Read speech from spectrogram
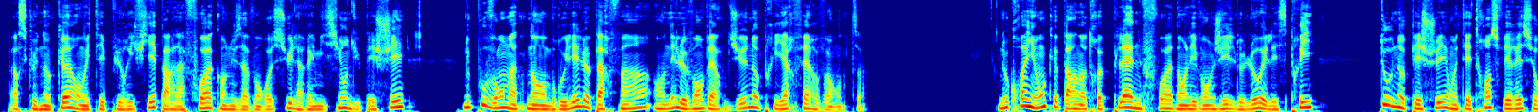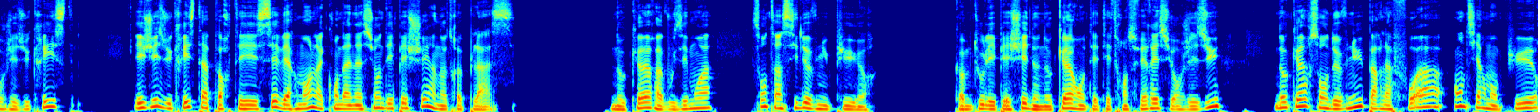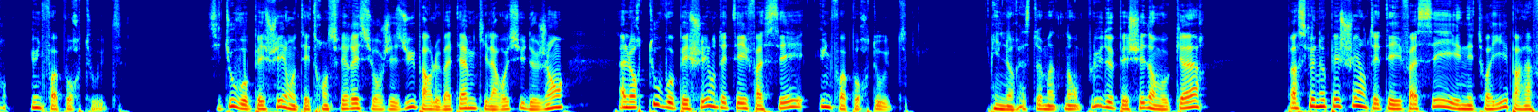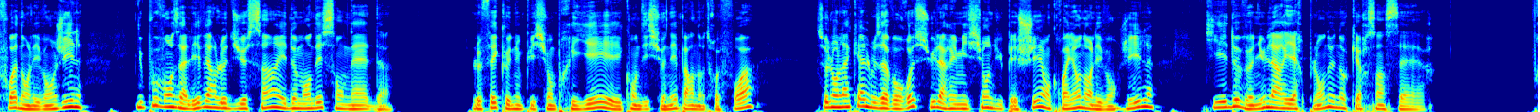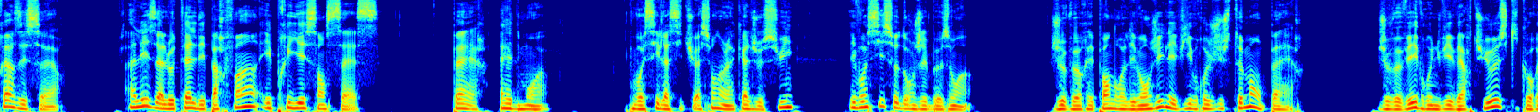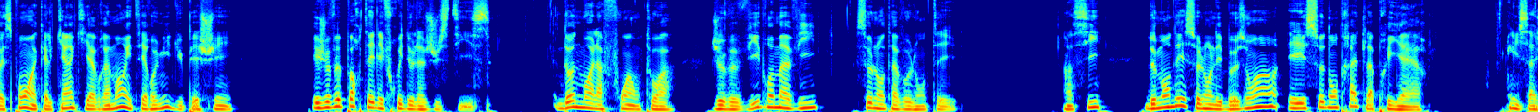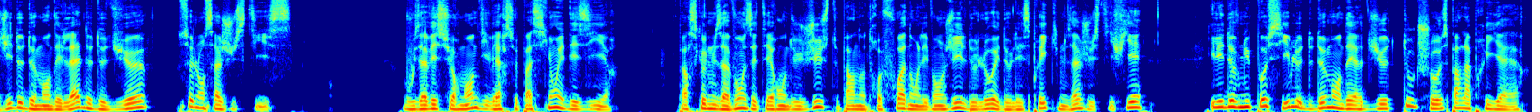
Parce que nos cœurs ont été purifiés par la foi quand nous avons reçu la rémission du péché, nous pouvons maintenant brûler le parfum en élevant vers Dieu nos prières ferventes. Nous croyons que par notre pleine foi dans l'évangile de l'eau et l'esprit, tous nos péchés ont été transférés sur Jésus-Christ, et Jésus-Christ a porté sévèrement la condamnation des péchés à notre place. Nos cœurs, à vous et moi, sont ainsi devenus purs. Comme tous les péchés de nos cœurs ont été transférés sur Jésus, nos cœurs sont devenus par la foi entièrement purs une fois pour toutes. Si tous vos péchés ont été transférés sur Jésus par le baptême qu'il a reçu de Jean, alors tous vos péchés ont été effacés une fois pour toutes. Il ne reste maintenant plus de péchés dans vos cœurs. Parce que nos péchés ont été effacés et nettoyés par la foi dans l'Évangile, nous pouvons aller vers le Dieu saint et demander son aide. Le fait que nous puissions prier est conditionné par notre foi, selon laquelle nous avons reçu la rémission du péché en croyant dans l'Évangile, qui est devenu l'arrière-plan de nos cœurs sincères. Frères et sœurs, allez à l'autel des parfums et priez sans cesse. Père, aide-moi. Voici la situation dans laquelle je suis, et voici ce dont j'ai besoin. Je veux répandre l'Évangile et vivre justement, Père. Je veux vivre une vie vertueuse qui correspond à quelqu'un qui a vraiment été remis du péché. Et je veux porter les fruits de la justice. Donne-moi la foi en toi. Je veux vivre ma vie selon ta volonté. Ainsi, demandez selon les besoins et ce dont traite la prière. Il s'agit de demander l'aide de Dieu selon sa justice. Vous avez sûrement diverses passions et désirs. Parce que nous avons été rendus justes par notre foi dans l'évangile de l'eau et de l'esprit qui nous a justifiés, il est devenu possible de demander à Dieu toutes choses par la prière.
